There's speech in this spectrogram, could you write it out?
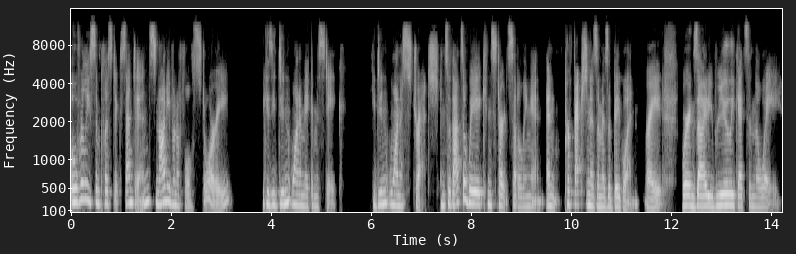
overly simplistic sentence, not even a full story, because he didn't want to make a mistake. He didn't want to stretch. And so that's a way it can start settling in. And perfectionism is a big one, right? Where anxiety really gets in the way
